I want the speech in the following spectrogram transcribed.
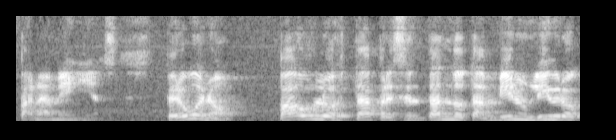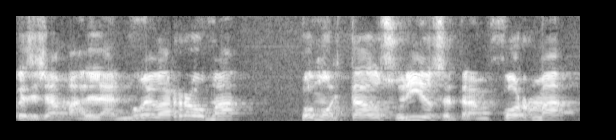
panameñas. Pero bueno, Paulo está presentando también un libro que se llama La Nueva Roma, cómo Estados Unidos se transforma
